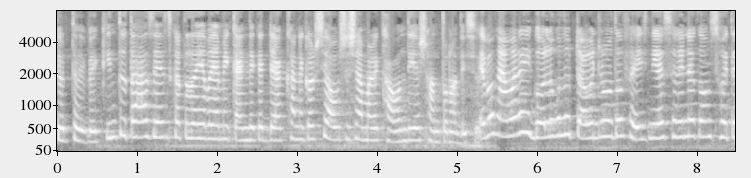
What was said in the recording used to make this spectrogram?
করতে হইবে। কিন্তু তাহা চেঞ্জ করতে যাই ভাই আমি কান্দে কেটে একখানে করছি, অবশেষে আমার খাওয়ান দিয়ে সান্ত্বনা দিছে। এবং আমার এই গোল গোল টমেটোর মতো ফেস নিয়ে সেলিনা গোমস হইতে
